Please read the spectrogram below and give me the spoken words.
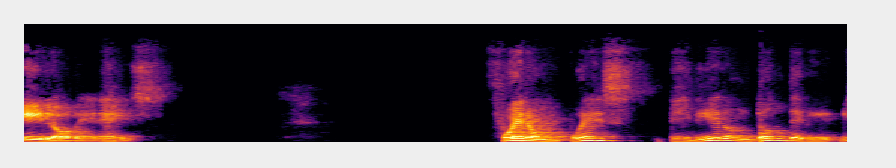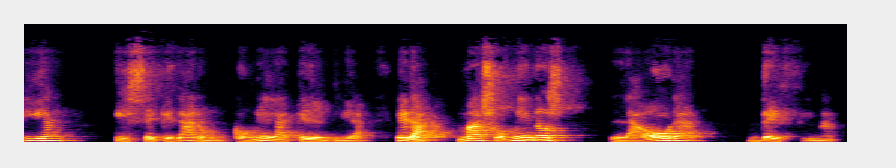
y lo veréis. Fueron pues, vinieron donde vivían y se quedaron con él aquel día. Era más o menos la hora décima,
